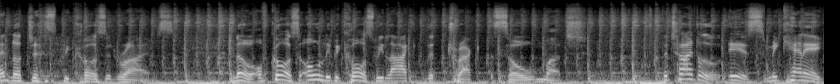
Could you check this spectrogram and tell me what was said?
and not just because it rhymes. No, of course, only because we like the track so much. The title is Mechanic,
